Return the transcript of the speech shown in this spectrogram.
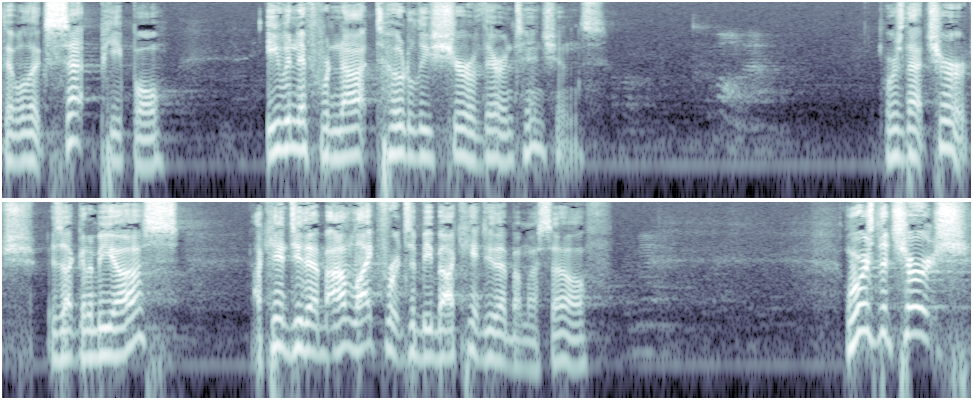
that will accept people, even if we're not totally sure of their intentions? Where's that church? Is that going to be us? I can't do that. I'd like for it to be, but I can't do that by myself. Where's the church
